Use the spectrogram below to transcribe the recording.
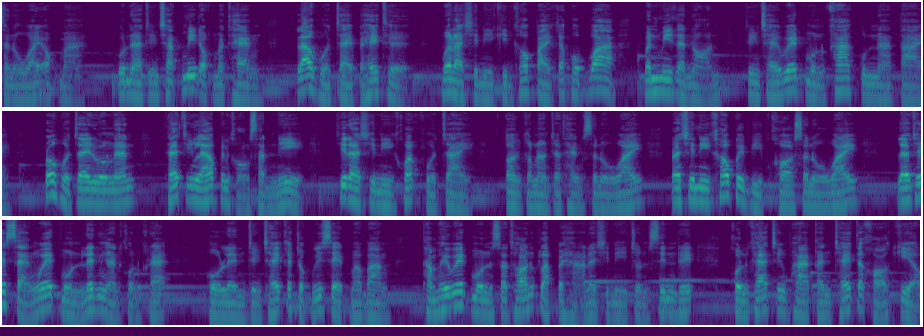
สโนไวท์ออกมา กุนนาจึงชักมีดออกมาแทงแล้วเอาหัวใจไปให้เธอเมื่อราชินีกินเข้าไปก็พบว่ามันมีแต่หนอน จึงใช้เวทมนต์ฆ่ากุนนาตาย เพราะหัวใจดวงนั้นแท้จริงแล้วเป็นของซันนี่ ที่ราชินีควักหัวใจ ตอนกำลังจะแทงสโนไวท์ราชินีเข้าไปบีบคอสโนไวท์แล้วใช้แสงเวทมนต์เล่นงานคนแคระโพเลนจึงใช้กระจกวิเศษมาบังทำให้เวทมนต์สะท้อนกลับไปหาราชินีจนสิ้นฤทธิ์ คนแคระจึงพากันใช้ตะขอเกี่ยว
